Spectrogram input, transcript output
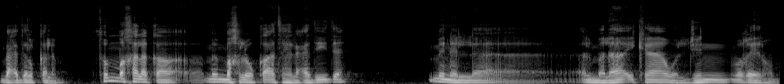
بعد القلم. ثم خلق من مخلوقاته العديدة من الملائكة والجن وغيرهم.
